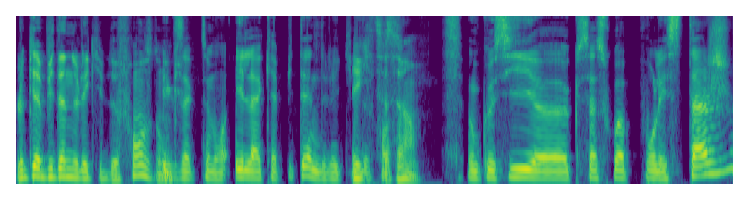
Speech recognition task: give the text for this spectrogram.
Le capitaine de l'équipe de France, donc. Exactement. Et la capitaine de l'équipe de France. ça. Donc aussi euh, que ça soit pour les stages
